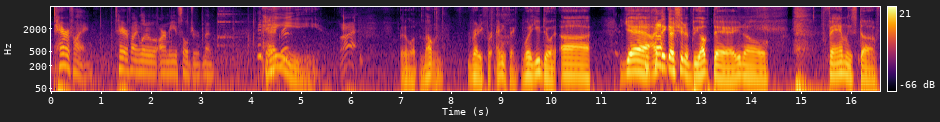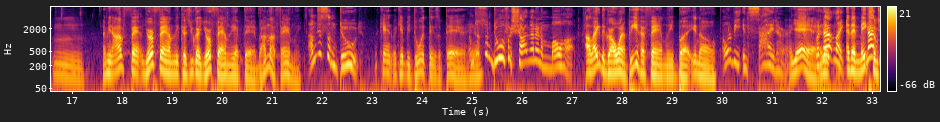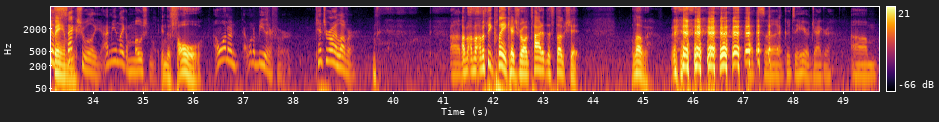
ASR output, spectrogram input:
terrifying, terrifying little army of soldier men. Hey. Hey. Gonna go up the mountain. Ready for anything. What are you doing? Uh, yeah, I think I shouldn't be up there, you know. Family stuff. Hmm. I mean, I'm fam- your family because you got your family up there, but I'm not family. I'm just some dude. We can't we can't be doing things up there. You I'm know? just some dude with a shotgun and a mohawk. I like the girl. I want to be her family, but you know, I want to be inside her, yeah. but not then- like and then make not some just family sexually. I mean, like emotionally. in the soul. I want to. I want to be there for her. Kenshiro, I love her. Uh, I'm I'm, I'm gonna plain, Ketchrow. I'm tired of this thug shit. Love her. that's uh, good to hear, Jagra. Um,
